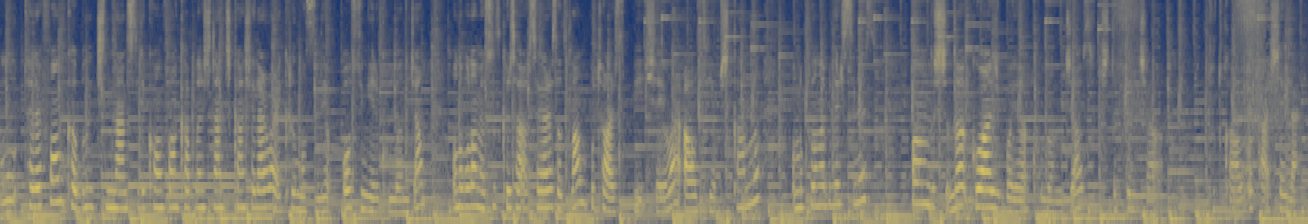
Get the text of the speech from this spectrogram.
Bu telefon kabının içinden, silikon falan kapların içinden çıkan şeyler var ya kırılmasın diye o süngeri kullanacağım. Onu bulamıyorsunuz. Kırtasiyelerde satılan bu tarz bir şey var. Altı yapışkanlı. Onu kullanabilirsiniz. Onun dışında guaj boya kullanacağız. İşte fırça, tutkal, o tarz şeyler.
